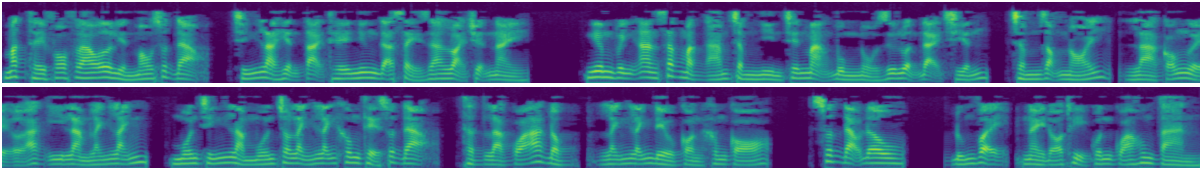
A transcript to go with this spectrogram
mắt thấy phó Flower liền mau xuất đạo, chính là hiện tại thế nhưng đã xảy ra loại chuyện này, Nghiêm Vĩnh An sắc mặt ám trầm nhìn trên mạng bùng nổ dư luận đại chiến, trầm giọng nói, là có người ở ác y làm lánh lánh, muốn chính là muốn cho lánh lánh không thể xuất đạo, thật là quá ác độc, lánh lánh đều còn không có, xuất đạo đâu. Đúng vậy, này đó thủy quân quá hung tàn,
